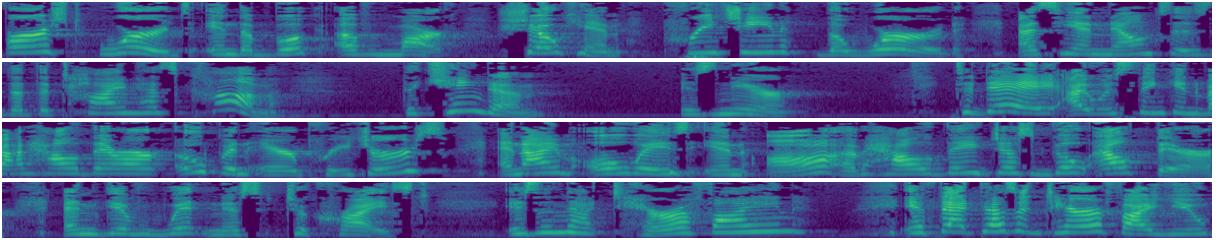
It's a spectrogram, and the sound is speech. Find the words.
first words in the book of Mark show him preaching the word as he announces that the time has come. The kingdom is near. Today, I was thinking about how there are open air preachers, and I'm always in awe of how they just go out there and give witness to Christ. Isn't that terrifying? If that doesn't terrify you,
